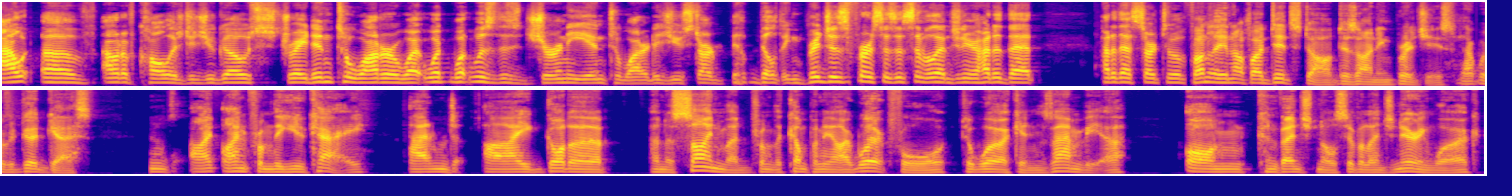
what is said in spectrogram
out of out of college did you go straight into water what what what was this journey into water did you start b- building bridges first as a civil engineer how did that how did that start to funnily enough i did start designing bridges that was a good guess I, i'm from the uk and i got a an assignment from the company i worked for to work in zambia on conventional civil engineering work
